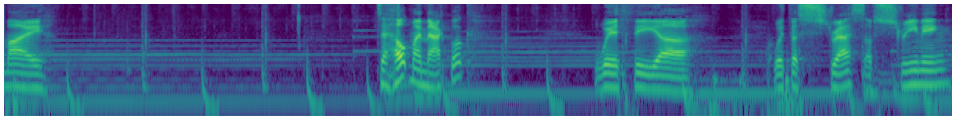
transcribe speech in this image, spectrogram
my to help my MacBook with the uh, with the stress of streaming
